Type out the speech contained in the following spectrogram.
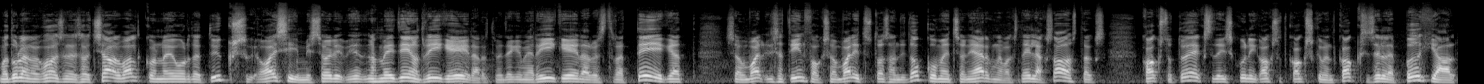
ma tulen ka kohe selle sotsiaalvaldkonna juurde, et üks asi, mis oli, noh, me ei teinud riigieelarvet, me tegime riigieelarve strateegiat. See on lihtsalt infoks, see on valitsustasandi dokument, see on järgnevaks neljaks aastaks, kaks tuhat üheksateist kuni kaks tuhat kakskümmend kaks ja selle põhjal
